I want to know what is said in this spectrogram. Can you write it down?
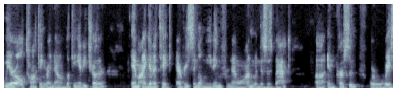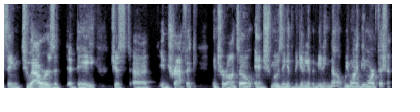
we are all talking right now looking at each other am i going to take every single meeting from now on when this is back uh, in person where we're wasting two hours a, a day just uh, in traffic in toronto and schmoozing at the beginning of the meeting. No we want to be more efficient.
